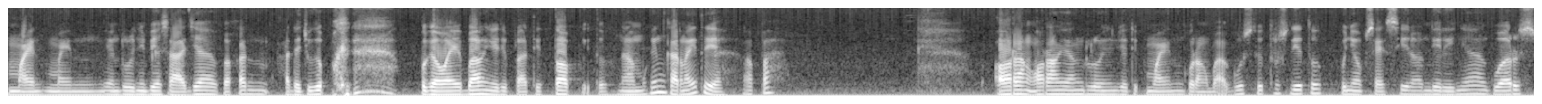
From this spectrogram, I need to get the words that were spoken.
pemain-pemain yang dulunya biasa aja. Bahkan ada juga pegawai bank jadi pelatih top gitu. Nah mungkin karena itu ya apa orang-orang yang dulunya jadi pemain kurang bagus tuh terus dia tuh punya obsesi dalam dirinya gue harus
